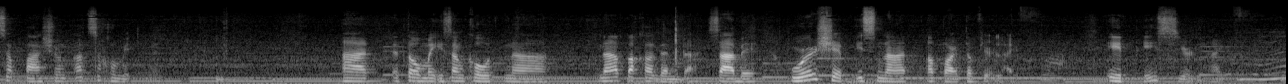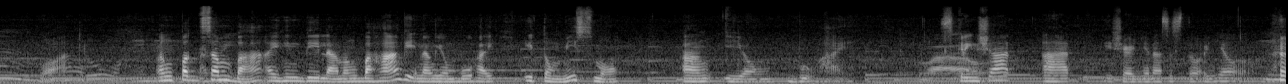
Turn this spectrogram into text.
Sa passion at sa commitment. At ito, may isang quote na napakaganda. Sabi, worship is not a part of your life. It is your life. Wow. Ang pagsamba ay hindi lamang bahagi ng iyong buhay, ito mismo ang iyong buhay. Wow. Screenshot at i-share nyo na sa story nyo.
